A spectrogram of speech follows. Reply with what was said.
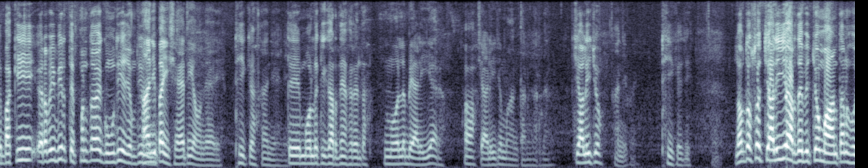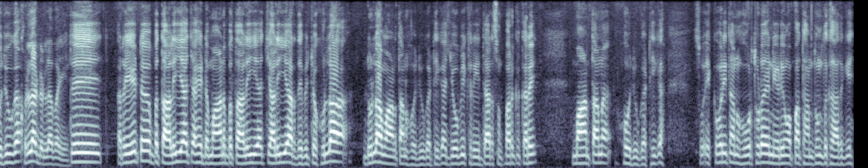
ਤੇ ਬਾਕੀ ਰਵੀ ਵੀਰ ਤਿੱਪਣ ਤਾਂ ਗੂੰਦ ਹੀ ਆ ਜਾਂਦੀ ਹਾਂਜੀ ਭਾਜੀ ਸ਼ਹਿਦ ਹੀ ਆਉਂਦੇ ਆ ਜੀ। ਠੀਕ ਆ। ਹਾਂਜੀ ਹਾਂਜੀ। ਤੇ ਮੁੱਲ ਕੀ ਕਰਦੇ ਆ ਫਿਰ ਇਹਦਾ? ਮੁੱਲ 42000 ਹਾਂ। 40 ਚ ਮਾਨਤਾਨ ਕਰ ਦਾਂਗੇ। 40 ਚੋਂ? ਹਾਂਜੀ ਭਾਜੀ ਠੀਕ ਹੈ ਜੀ। ਲਓ ਦੋਸਤੋ 40000 ਦੇ ਵਿੱਚੋਂ ਮਾਨਤਨ ਹੋ ਜਾਊਗਾ। ਖੁੱਲਾ ਡੁੱਲਾ ਭਾਜੀ ਤੇ ਰੇਟ 42 ਆ ਚਾਹੇ ਡਿਮਾਂਡ 42 ਆ 40000 ਦੇ ਵਿੱਚੋਂ ਖੁੱਲਾ ਡੁੱਲਾ ਮਾਨਤਨ ਹੋ ਜਾਊਗਾ ਠੀਕ ਆ? ਜੋ ਵੀ ਖਰੀਦਦਾਰ ਸੰਪਰਕ ਕਰੇ ਮਾਨਤਨ ਹੋ ਜਾਊਗਾ ਠੀਕ ਆ? ਸੋ ਇੱਕ ਵਾਰੀ ਤੁਹਾਨੂੰ ਹੋਰ ਥੋੜਾ ਜਿਹਾ ਨੇੜਿਓਂ ਆਪਾਂ ਤੁਹਾਨੂੰ ਤੁਹਾਨੂੰ ਦਿਖਾ ਦਈਏ।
